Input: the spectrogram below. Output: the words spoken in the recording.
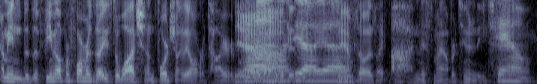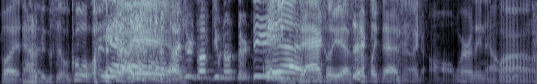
I mean, the, the female performers that I used to watch, unfortunately, they all retired. before I got Ah, into the yeah, yeah. Damn. So I was like, ah, I missed my opportunity. Damn. But That would have been so cool. yeah, yeah, yeah, yeah. I turned up to you when I was 13. exactly, yeah, Sick. stuff like that. And you're like, oh, where are they now? Wow.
